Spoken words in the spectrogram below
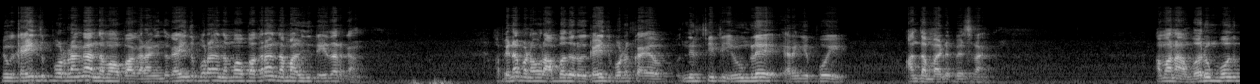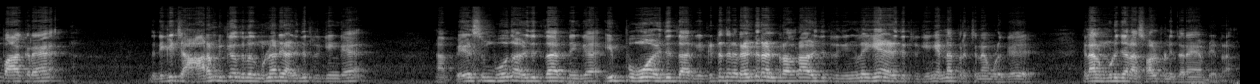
இவங்க கையெழுத்து போடுறாங்க அந்த அம்மாவை பார்க்குறாங்க. இந்த கையெழுத்து போடுறாங்க அந்த அம்மாவை பார்க்குறாங்க அந்த அம்மா எழுதிட்டே தான் இருக்காங்க. அப்போ என்ன பண்ண ஒரு ஐம்பது அறுபது கையெழுத்து போட க நிறுத்திட்டு இவங்களே இறங்கி போய் அந்த அம்மாட்ட பேசுகிறாங்க ஆமாம் நான் வரும்போது பார்க்குறேன். இந்த நிகழ்ச்சி ஆரம்பிக்கிறதுல முன்னாடி அழுதுட்டு இருக்கீங்க. நான் பேசும்போதும் அழுதுட்டு தான் இருந்தீங்க. இப்போவும் அழுதுட்டு தான் இருக்கீங்க. கிட்டத்தட்ட ரெண்டு ரெண்டரை வாரம் அழுதுட்டு இருக்கீங்களே. ஏன் அழுதுட்டு இருக்கீங்க? என்ன பிரச்சனை உங்களுக்கு? என்னால் முடிஞ்சால் நான் சால்வ் பண்ணி தரேன் அப்படின்றாங்க.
